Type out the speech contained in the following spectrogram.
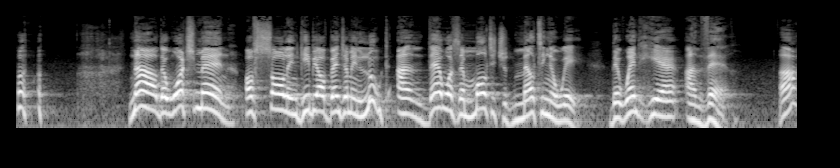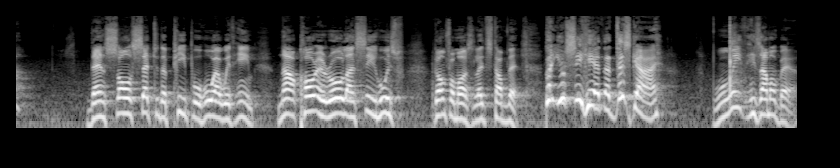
now the watchmen of Saul in Gibeah of Benjamin looked, and there was a multitude melting away. They went here and there. Huh? Then Saul said to the people who were with him, Now call a roll and see who is gone from us. Let's stop there. But you see here that this guy, with his armor bearer,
